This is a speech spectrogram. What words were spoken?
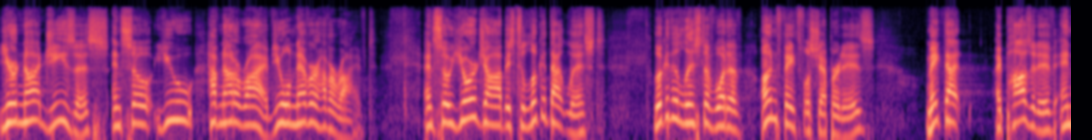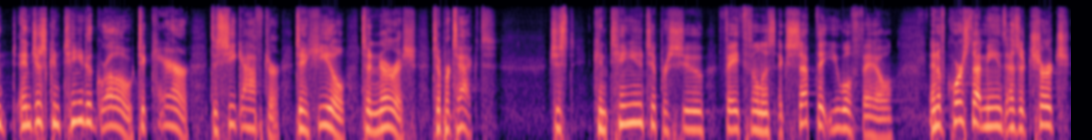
You're not Jesus, and so you have not arrived. You will never have arrived. And so your job is to look at that list, look at the list of what an unfaithful shepherd is, make that a positive and, and just continue to grow, to care, to seek after, to heal, to nourish, to protect. Just continue to pursue faithfulness, accept that you will fail. And of course, that means as a church,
